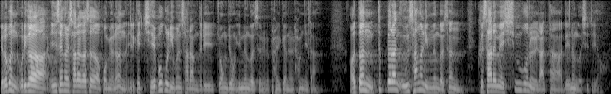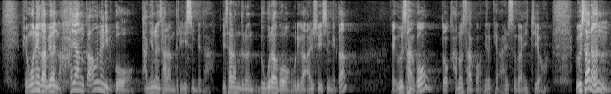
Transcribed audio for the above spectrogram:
여러분 우리가 인생을 살아가서 보면은 이렇게 제복을 입은 사람들이 종종 있는 것을 발견을 합니다. 어떤 특별한 의상을 입는 것은 그 사람의 신분을 나타내는 것이지요. 병원에 가면 하얀 가운을 입고 다니는 사람들이 있습니다. 이 사람들은 누구라고 우리가 알 수 있습니까? 예, 의사고 또 간호사고 이렇게 알 수가 있지요. 의사는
